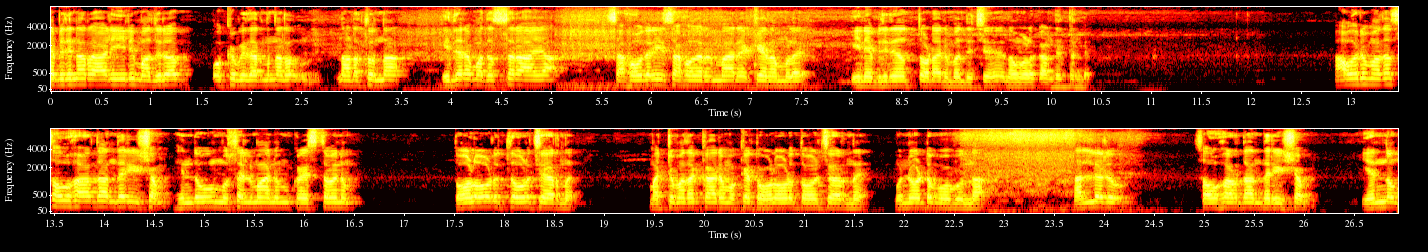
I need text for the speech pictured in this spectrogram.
നബിദിന റാലിയിൽ മധുരം ഒക്കെ വിതരണം നട നടത്തുന്ന ഇതര മതസ്ഥരായ സഹോദരി സഹോദരന്മാരെയൊക്കെ നമ്മൾ ഈ നബിദിനത്തോടനുബന്ധിച്ച് നമ്മൾ കണ്ടിട്ടുണ്ട്. ആ ഒരു മതസൗഹാർദ്ദ അന്തരീക്ഷം ഹിന്ദുവും മുസൽമാനും ക്രൈസ്തവനും തോളോട് തോൾ ചേർന്ന് മറ്റു മതക്കാരുമൊക്കെ തോളോട് തോൾ ചേർന്ന് മുന്നോട്ട് പോകുന്ന നല്ലൊരു സൗഹാർദ്ദ അന്തരീക്ഷം എന്നും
